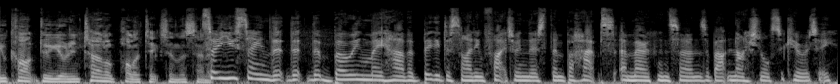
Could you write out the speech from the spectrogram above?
you can't do your internal politics in the Senate. So are you saying that, that, that Boeing may have a bigger deciding factor in this than perhaps American concerns about national security?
